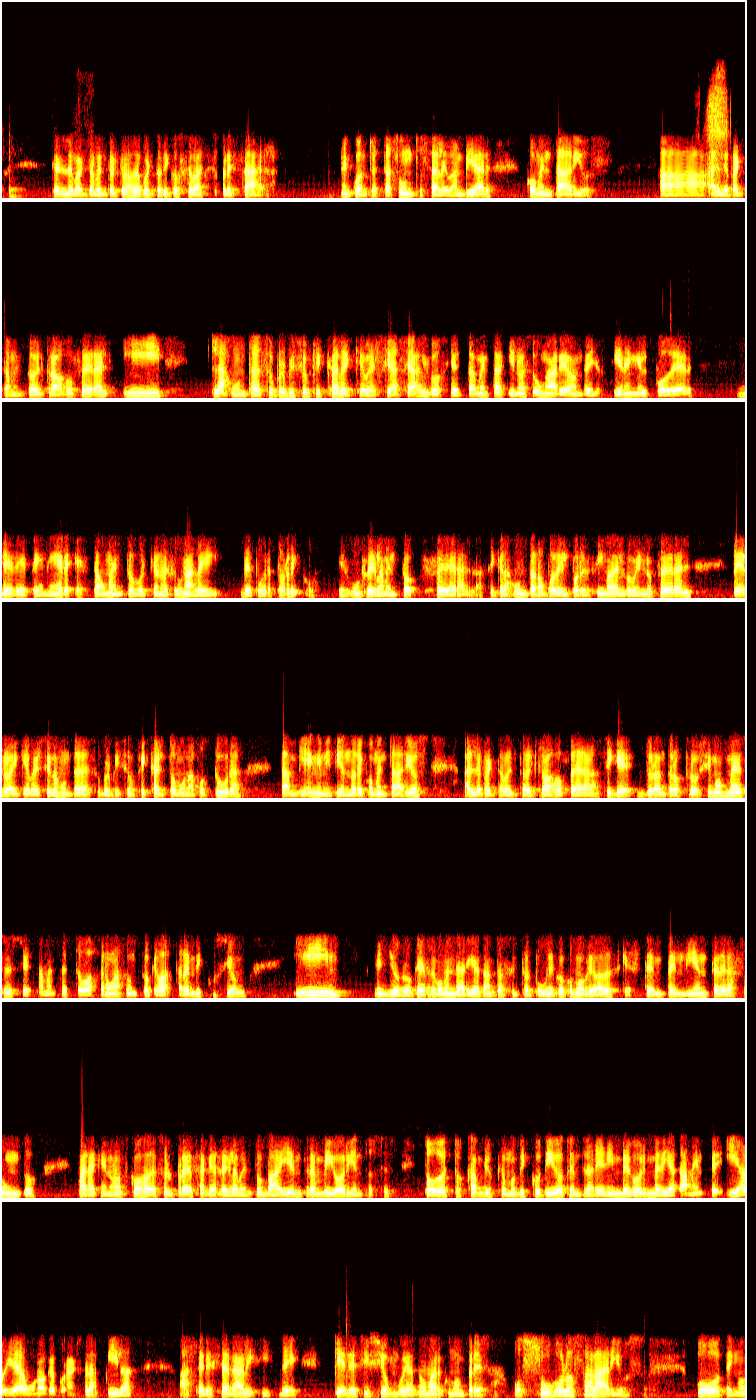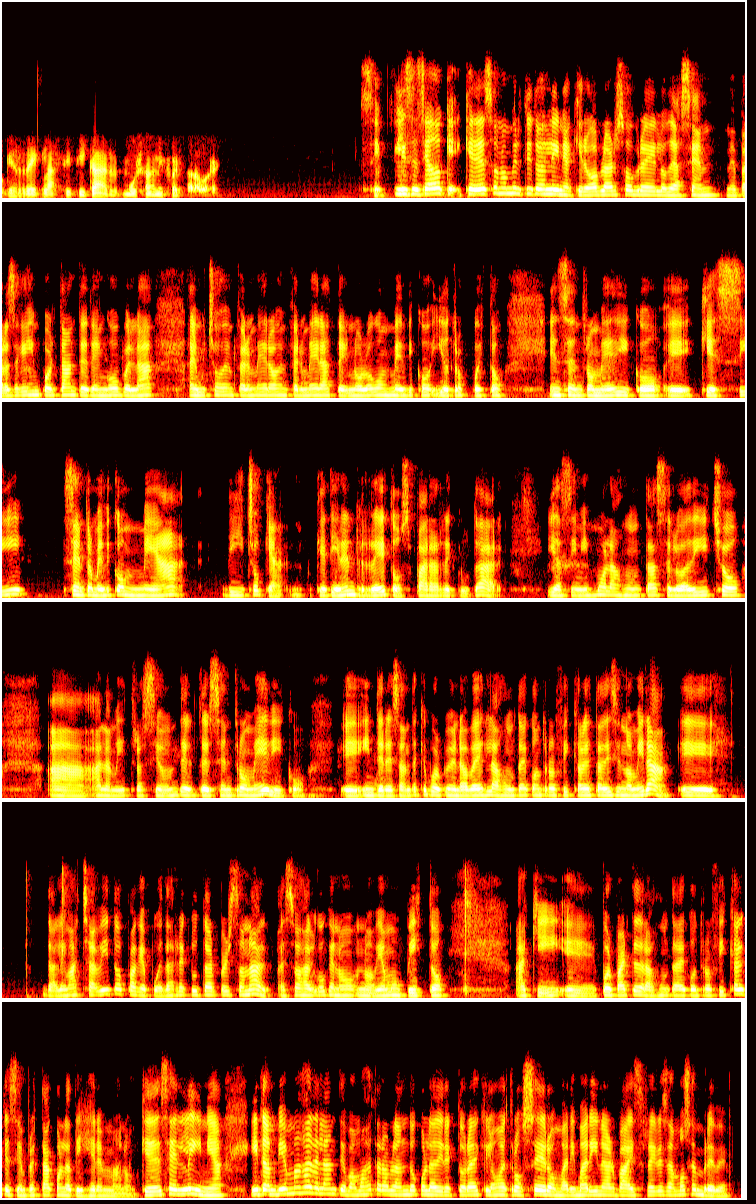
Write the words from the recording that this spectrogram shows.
que el Departamento del Trabajo de Puerto Rico se va a expresar en cuanto a este asunto, o sea, le va a enviar comentarios al Departamento del Trabajo Federal y la Junta de Supervisión Fiscal hay que ver si hace algo. Ciertamente aquí no es un área donde ellos tienen el poder de detener este aumento, porque no es una ley de Puerto Rico, es un reglamento federal, así que la Junta no puede ir por encima del gobierno federal, pero hay que ver si la Junta de Supervisión Fiscal toma una postura, también emitiéndole comentarios al Departamento del Trabajo Federal. Así que durante los próximos meses, ciertamente esto va a ser un asunto que va a estar en discusión y yo lo que recomendaría tanto al sector público como privado es que estén pendientes del asunto para que no nos coja de sorpresa que el reglamento vaya y entre en vigor y entonces todos estos cambios que hemos discutido entrarían en vigor inmediatamente y había uno que ponerse las pilas, hacer ese análisis de qué decisión voy a tomar como empresa. O subo los salarios o tengo que reclasificar mucha de mi fuerza laboral. Sí, licenciado, eso no minutitos en línea. Quiero hablar sobre lo de ASEM. Me parece que es importante. Tengo, ¿verdad? Hay muchos enfermeros, enfermeras, tecnólogos médicos y otros puestos en centro médico eh, que sí, centro médico me ha dicho que, que tienen retos para reclutar. Y asimismo la Junta se lo ha dicho a, la administración del centro médico. Eh, interesante que por primera vez la Junta de Control Fiscal está diciendo, mira, eh, dale más chavitos para que puedas reclutar personal. Eso es algo que no, habíamos visto aquí eh, por parte de la Junta de Control Fiscal, que siempre está con la tijera en mano. Quédese en línea y también más adelante vamos a estar hablando con la directora de Kilómetro Cero, Mari Marina Arvaiz. Regresamos en breve.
